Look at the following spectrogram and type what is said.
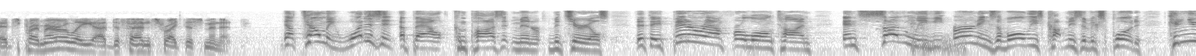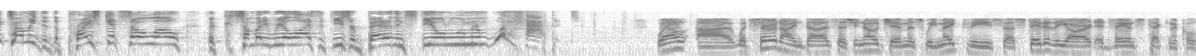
It's primarily uh, defense right this minute. Now tell me, what is it about composite materials that they've been around for a long time and suddenly the earnings of all these companies have exploded? Can you tell me, did the price get so low that somebody realized that these are better than steel and aluminum? What happened? Well, uh, what Ceradyne does, as you know, Jim, is we make these uh, state-of-the-art advanced technical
